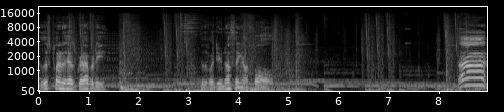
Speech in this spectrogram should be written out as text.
So this planet has gravity. Because if I do nothing, I'll fall. Ah!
